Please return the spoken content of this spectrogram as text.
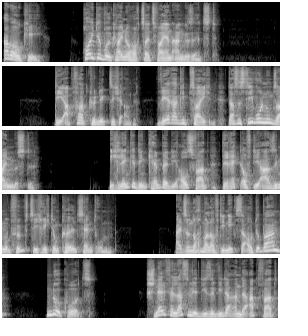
Aber okay, Heute wohl keine Hochzeitsfeiern angesetzt. Die Abfahrt kündigt sich an. Vera gibt Zeichen, dass es die wohl nun sein müsste. Ich lenke den Camper die Ausfahrt direkt auf die A57 Richtung Köln Zentrum. Also nochmal auf die nächste Autobahn? Nur kurz. Schnell verlassen wir diese wieder an der Abfahrt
